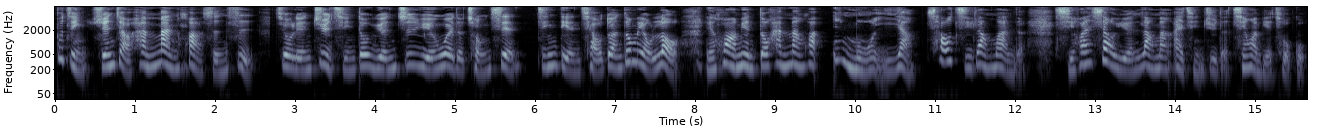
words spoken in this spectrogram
不仅选角和漫画神似，就连剧情都原汁原味的重现。经典桥段都没有漏，连画面都和漫画一模一样，超级浪漫的。喜欢校园浪漫爱情剧的，千万别错过。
